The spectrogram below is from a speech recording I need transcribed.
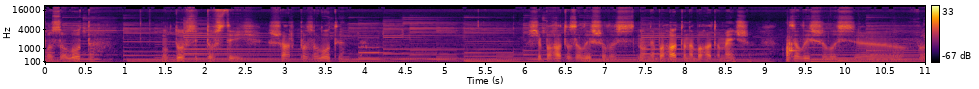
Позолота. Ну, досить товстий шар позолоти. Ще багато залишилось, ну не багато, набагато менше. Залишилось е, в,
